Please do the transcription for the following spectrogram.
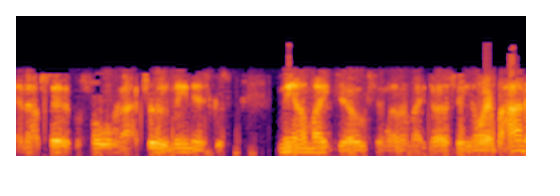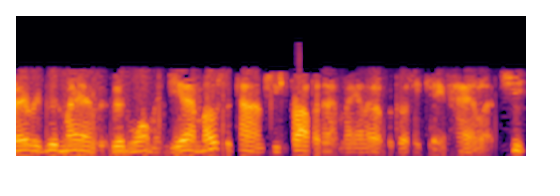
and I've said it before, and I truly mean this because men will make jokes and women make us. You know, behind every good man is a good woman. Yeah, most of the time she's propping that man up because he can't handle it. She,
